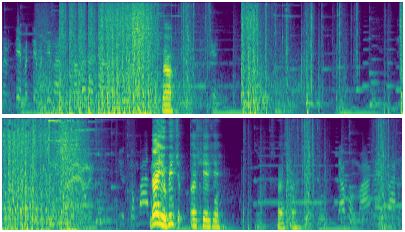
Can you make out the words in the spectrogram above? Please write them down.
มันเจ็บมันเจ็บมันเจ็บมันมันไม่ได้นะนะอยู่ตรงบ้านได้อยู่พี่โอเคโอเคสวยสวยเดี๋ยวผมมาร์คให้บ้านไหน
